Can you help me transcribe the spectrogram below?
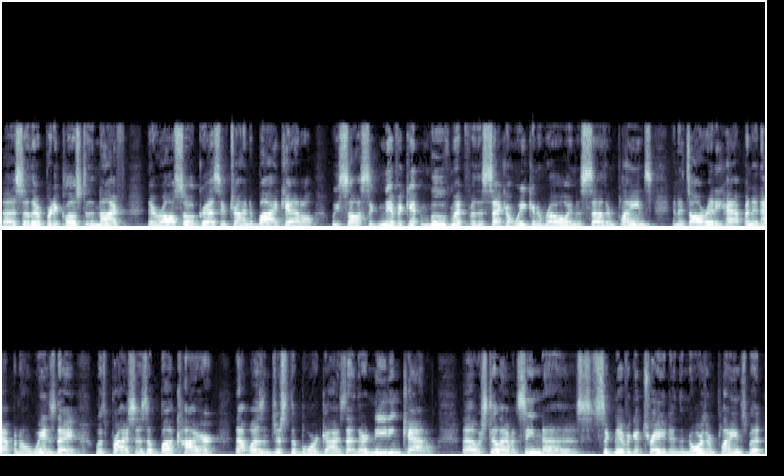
uh, so they're pretty close to the knife. They were also aggressive trying to buy cattle. We saw significant movement for the second week in a row in the southern plains, and it's already happened. It happened on Wednesday with prices a buck higher. That wasn't just the board guys, that they're needing cattle. Uh, we still haven't seen uh, significant trade in the northern plains, but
